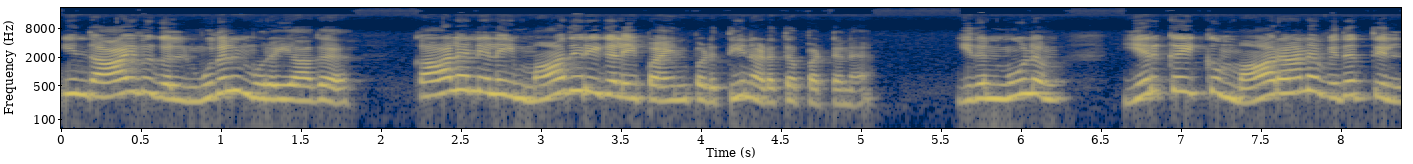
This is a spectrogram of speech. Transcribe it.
இந்த ஆய்வுகள் முதல் முறையாக காலநிலை மாதிரிகளை பயன்படுத்தி நடத்தப்பட்டன. இதன் மூலம் இயற்கைக்கு மாறான விதத்தில்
